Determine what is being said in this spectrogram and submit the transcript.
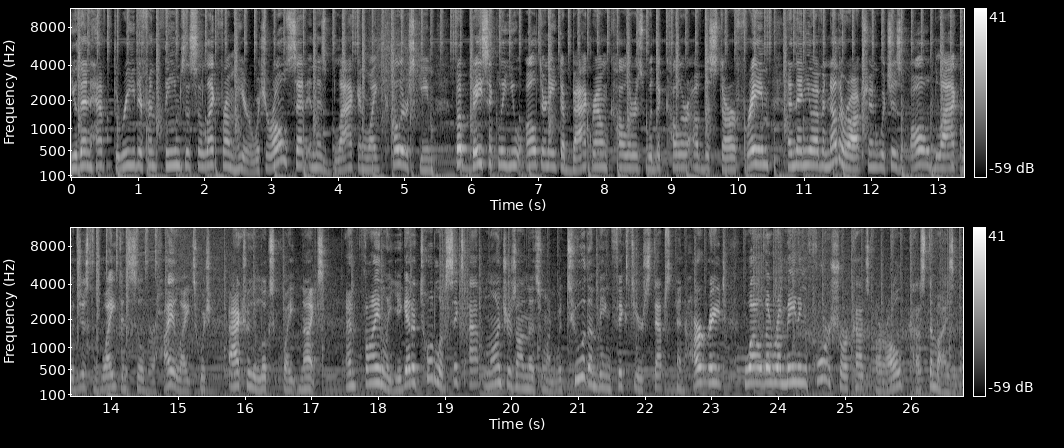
You then have three different themes to select from here, which are all set in this black and white color scheme, but basically you alternate the background colors with the color of the star frame, and then you have another option which is all black with just white and silver highlights, which actually looks quite nice. And finally, you get a total of 6 app launchers on this one, with 2 of them being fixed to your steps and heart rate, while the remaining 4 shortcuts are all customizable.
